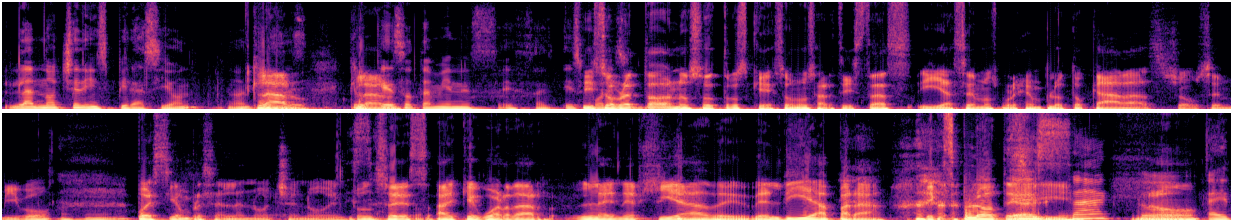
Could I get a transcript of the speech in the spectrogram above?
la noche de inspiración. ¿no? Entonces, Claro, Creo claro. que eso también es, es, es Sí, por sobre eso. todo nosotros que somos artistas y hacemos, por ejemplo, tocadas, shows en vivo, Ajá. pues siempre es en la noche, ¿no? Entonces Exacto. hay que guardar la energía de- del día para que explote ahí. Exacto. ¿no? Ahí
